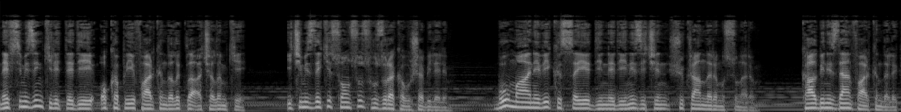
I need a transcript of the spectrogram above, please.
Nefsimizin kilitlediği o kapıyı farkındalıkla açalım ki, içimizdeki sonsuz huzura kavuşabilelim. Bu manevi kıssayı dinlediğiniz için şükranlarımı sunarım. Kalbinizden farkındalık,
